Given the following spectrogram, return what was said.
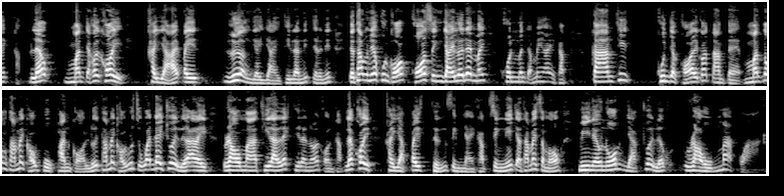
ล็กๆครับ แล้วมันจะค่อยๆขยายไป เรื่องใหญ่ ๆ ทีละนิดทีละนิด แต่ถ้าวันนี้คุณขอขอสิ่งใหญ่เลยได้ไหม คนมันจะไม่ให้ครับ การที่คุณจะขออะไรก็ตามแต่ มันต้องทำให้เขาผูกพันก่อน หรือทำให้เขารู้สึกว่าได้ช่วยเหลืออะไร เรามาทีละเล็กทีละน้อยก่อนครับ แล้วค่อยขยับไปถึงสิ่งใหญ่ครับ สิ่งนี้จะทำให้สมองมีแนวโน้มอยากช่วยเหลือเรามากกว่าครับ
